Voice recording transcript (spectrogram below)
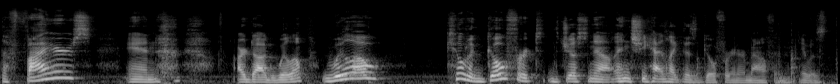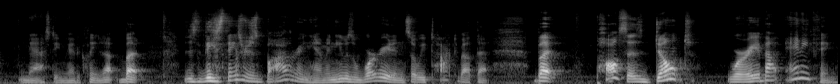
the fires and our dog Willow. Willow killed a gopher t- just now, and she had like this gopher in her mouth, and it was nasty. We had to clean it up. But this, these things were just bothering him, and he was worried, and so we talked about that. But Paul says, don't worry about anything.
